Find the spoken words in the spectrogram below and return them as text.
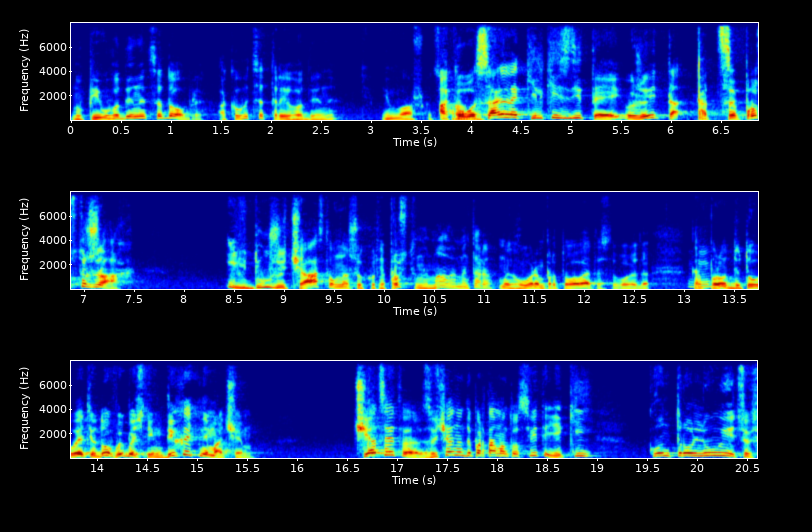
Ну, півгодини це добре. А коли це три години? Їм важко. Це А правда. колосальна кількість дітей лежить, та, та це просто жах. І дуже часто в наших укриттях просто немає елементарно. Ми говоримо про туалети з тобою, да? Та Про до туалетів, ну, вибачте, їм дихати нема чим. Чия це? Звичайно, департамент освіти, який контролює цю всю.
